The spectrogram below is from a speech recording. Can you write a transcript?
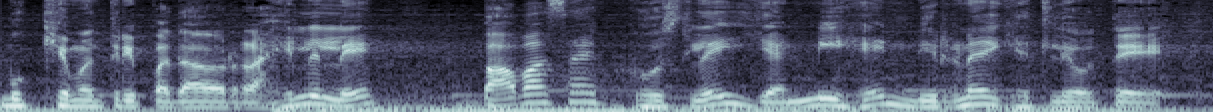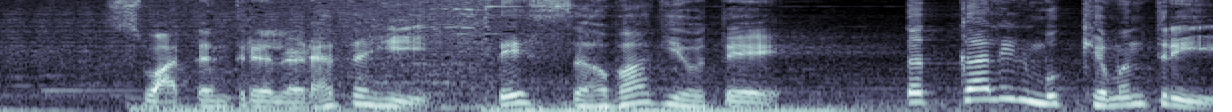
मुख्यमंत्री पदावर राहिलेले बाबासाहेब भोसले यांनी हे निर्णय घेतले होते. स्वातंत्र्य लढ्यातही ते सहभागी होते. तत्कालीन मुख्यमंत्री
